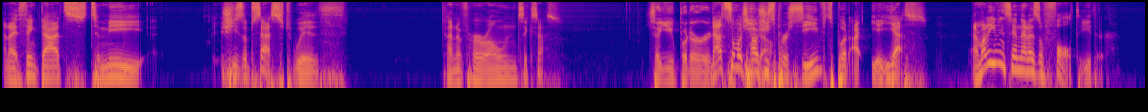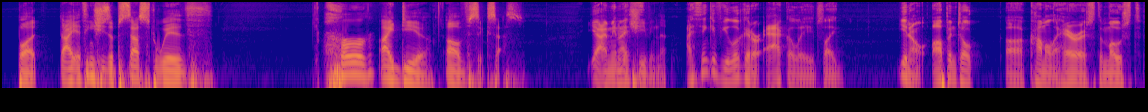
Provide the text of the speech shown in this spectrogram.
And I think that's to me, she's obsessed with kind of her own success. So you put her Not so much how she's perceived, but I, yes. I'm not even saying that as a fault either. But I, think she's obsessed with her idea of success Yeah, I mean, and I achieving that. I think if you look at her accolades, like you know, up until uh, Kamala Harris, the most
